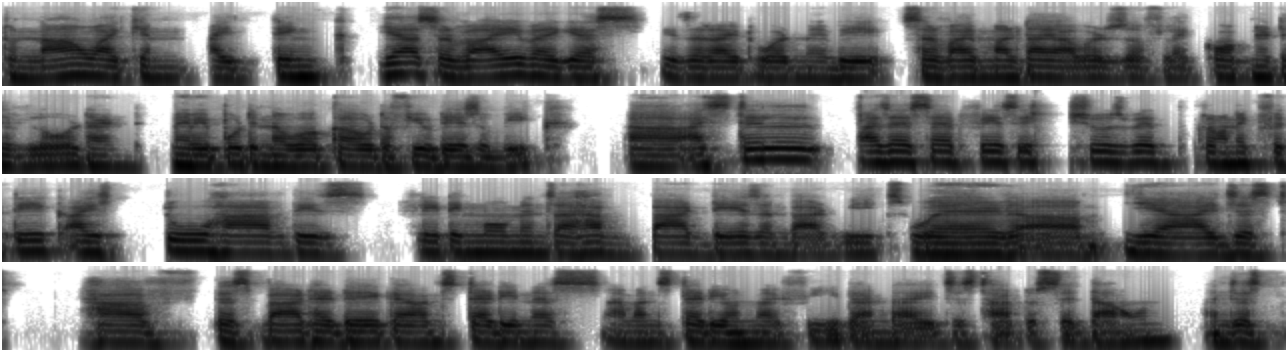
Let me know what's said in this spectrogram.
to now i can i think yeah survive i guess is the right word. Maybe survive multi hours of like cognitive load and maybe put in a workout a few days a week. Uh, i still as i said face issues with chronic fatigue. I do have these fleeting moments. I have bad days and bad weeks where um, yeah i just have this bad headache and unsteadiness i'm unsteady on my feet and i just have to sit down and just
